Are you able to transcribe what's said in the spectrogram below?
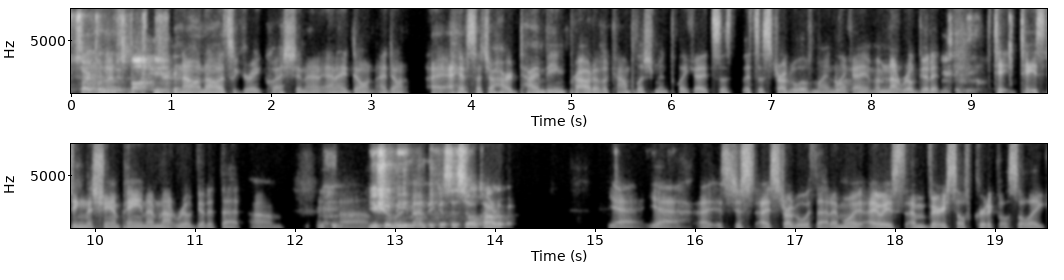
sorry putting on the spot. No no it's a great question and, and i don't i don't I, I, have such a hard time being proud of accomplishment like it's a it's a struggle of mine like I, am not real good at t- tasting the champagne i'm not real good at that um, um you should be man because it's all part of it. Yeah yeah it's just i struggle with that i'm always i always i'm very self-critical so like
